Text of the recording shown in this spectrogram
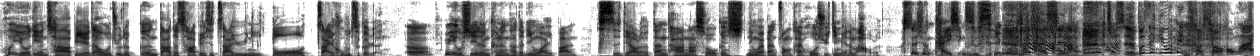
会有点差别，但我觉得更大的差别是在于你多在乎这个人。嗯，因为有些人可能他的另外一半死掉了，但他那时候跟另外一半状态或许已经没那么好了，所以就很开心，是不是？也不一定开心啊，就是 不是因为你知道小红来，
